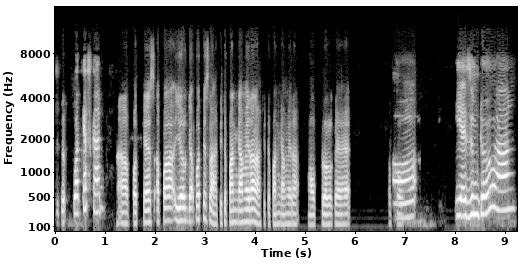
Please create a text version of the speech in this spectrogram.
Gitu. Podcast kan? Nah, podcast apa ya nggak podcast lah di depan kamera lah di depan kamera ngobrol kayak apa Oh, iya Zoom doang.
